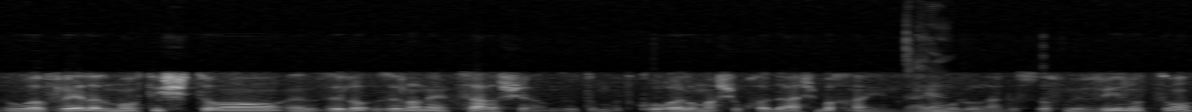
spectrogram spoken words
הוא אבל על מות אשתו, זה לא, זה לא נעצר שם, זאת אומרת, קורה לו משהו חדש בחיים, גם כן. אם הוא לא עד הסוף מבין אותו.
